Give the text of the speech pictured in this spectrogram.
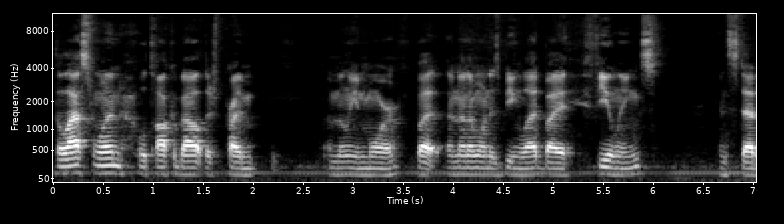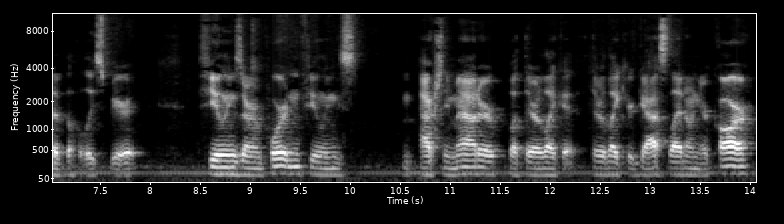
the last one we'll talk about, there's probably a million more, but another one is being led by feelings instead of the Holy Spirit. Feelings are important. Feelings actually matter, but they're like a, they're like your gas light on your car.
